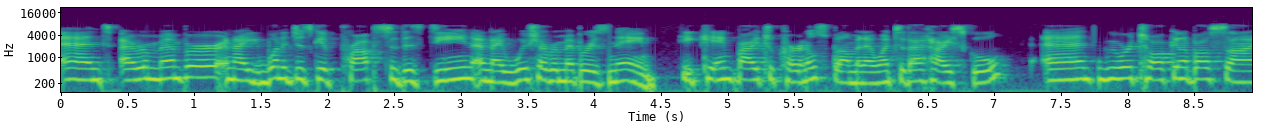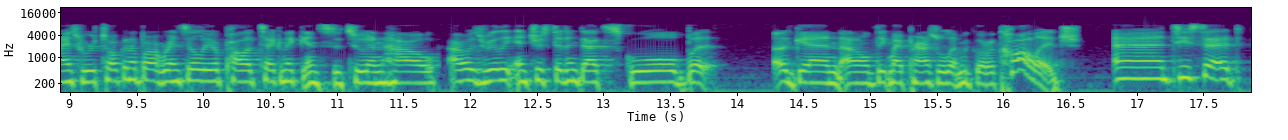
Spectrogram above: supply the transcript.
And I remember, and I want to just give props to this dean, and I wish I remember his name. He came by to Cardinal Spellman. I went to that high school. And we were talking about science. We were talking about Rensselaer Polytechnic Institute and how I was really interested in that school. But again, I don't think my parents will let me go to college. And he said,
